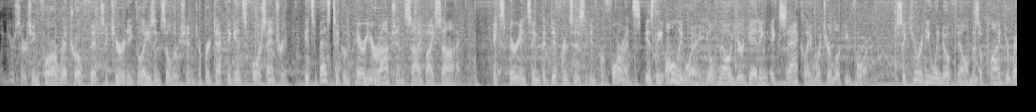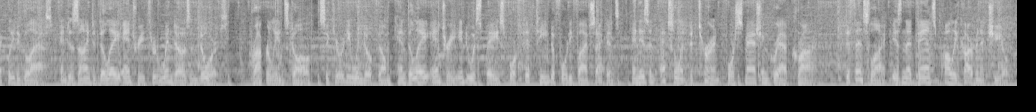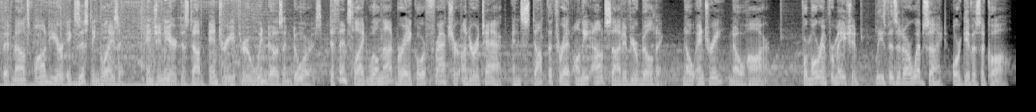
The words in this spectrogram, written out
When you're searching for a retrofit security glazing solution to protect against force entry, it's best to compare your options side by side. Experiencing the differences in performance is the only way you'll know you're getting exactly what you're looking for. Security window film is applied directly to glass and designed to delay entry through windows and doors. Properly installed, security window film can delay entry into a space for 15 to 45 seconds and is an excellent deterrent for smash and grab crime. DefenseLite is an advanced polycarbonate shield that mounts onto your existing glazing. Engineered to stop entry through windows and doors, DefenseLite will not break or fracture under attack and stop the threat on the outside of your building. No entry, no harm. For more information, please visit our website or give us a call.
